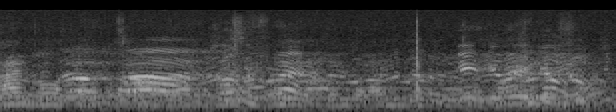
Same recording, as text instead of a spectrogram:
Ah, no, ese palo en verdad yo no lo tengo, güey.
